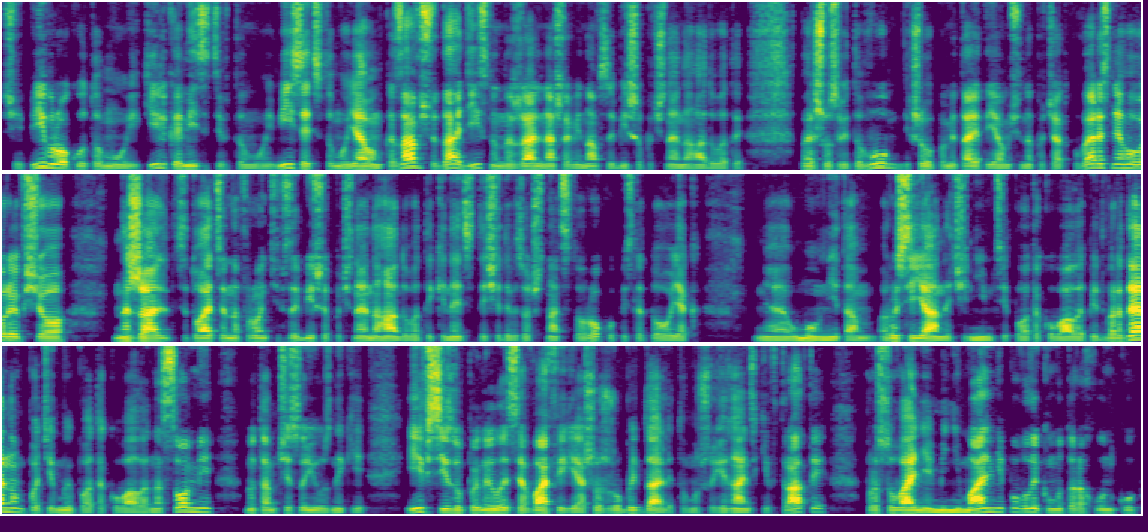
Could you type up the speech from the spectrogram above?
ще півроку тому, і кілька місяців тому, і місяць тому, я вам казав, що да, дійсно, на жаль, наша війна все більше починає нагадувати Першу світову. Якщо ви пам'ятаєте, я вам ще на початку вересня говорив, що, на жаль, ситуація на фронті все більше починає нагадувати кінець 1916 року, після того, як умовні там росіяни чи німці поатакували під Верденом, потім ми поатакували на Сомі, ну там чи союзники, і всі зупинилися в афігі, а що ж робить далі? Тому що гігантські втрати, просування мінімальні по великому то рахунку.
